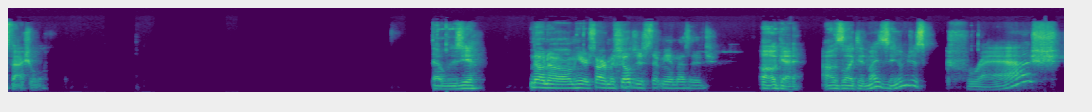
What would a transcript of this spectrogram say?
It's factual. Did I lose you? No, no, I'm here. Sorry, Michelle just sent me a message. Oh, okay. I was like, did my Zoom just crash?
